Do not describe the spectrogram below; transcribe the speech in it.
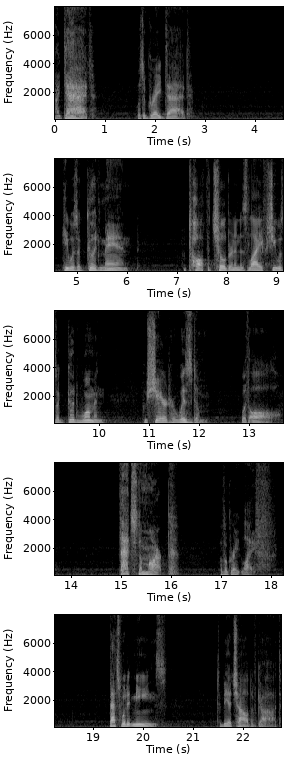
My dad was a great dad. He was a good man who taught the children in his life. She was a good woman who shared her wisdom with all. That's the mark of a great life. That's what it means to be a child of God.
